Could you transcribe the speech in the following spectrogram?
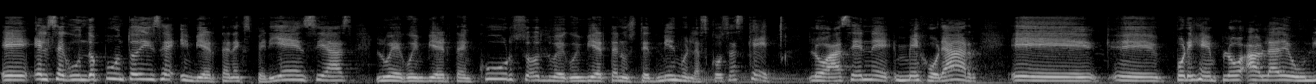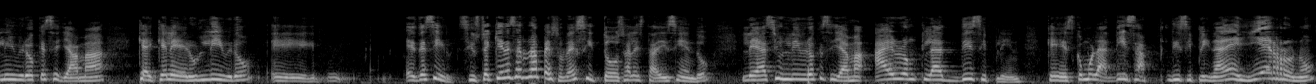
Eh, el segundo punto dice, invierta en experiencias, luego invierta en cursos, luego invierta en usted mismo, en las cosas que lo hacen eh, mejorar. por ejemplo, habla de un libro que se llama que hay que leer un libro. Eh, es decir, si usted quiere ser una persona exitosa, le está diciendo, léase un libro que se llama Ironclad Discipline, que es como la disciplina de hierro, ¿no?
